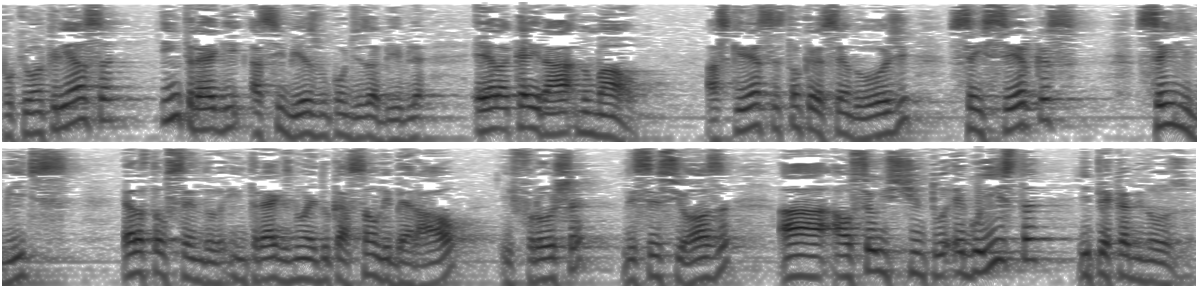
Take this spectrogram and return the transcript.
Porque uma criança entregue a si mesmo, como diz a Bíblia, ela cairá no mal. As crianças estão crescendo hoje sem cercas, sem limites, elas estão sendo entregues numa educação liberal e frouxa, licenciosa, a, ao seu instinto egoísta e pecaminoso.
